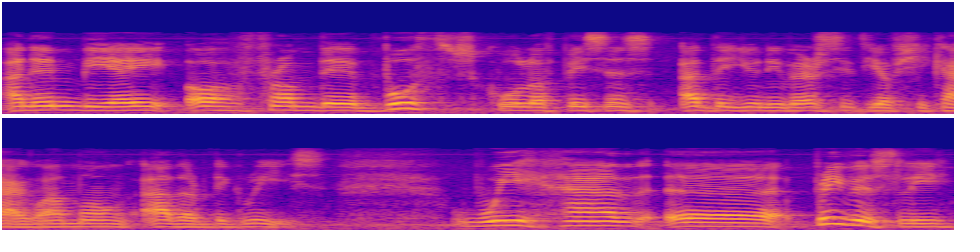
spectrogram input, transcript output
an MBA from the Booth School of Business at the University of Chicago, among other degrees. We had uh, previously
